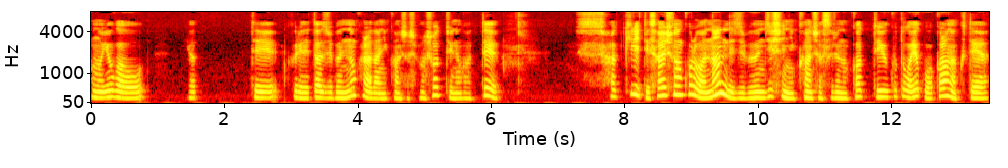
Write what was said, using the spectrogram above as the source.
このヨガをやってくれた自分の体に感謝しましょうっていうのがあって、はっきり言って最初の頃はなんで自分自身に感謝するのかっていうことがよくわからなくて、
